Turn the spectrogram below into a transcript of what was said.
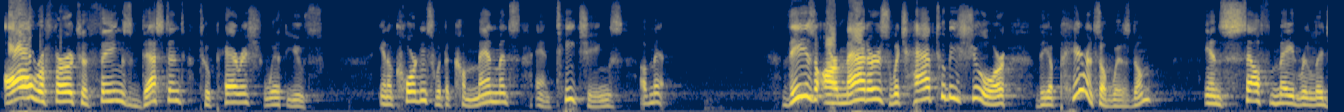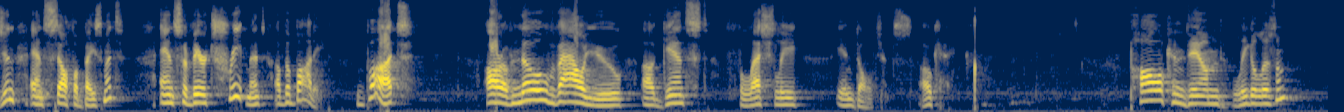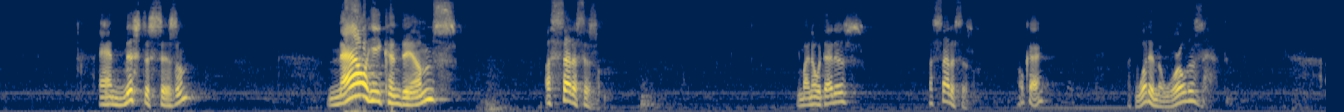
all refer to things destined to perish with use, in accordance with the commandments and teachings of men. These are matters which have, to be sure, the appearance of wisdom in self made religion and self abasement and severe treatment of the body, but are of no value against fleshly indulgence. Okay. Paul condemned legalism and mysticism. Now he condemns asceticism. You might know what that is? Asceticism. Okay. What in the world is that?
